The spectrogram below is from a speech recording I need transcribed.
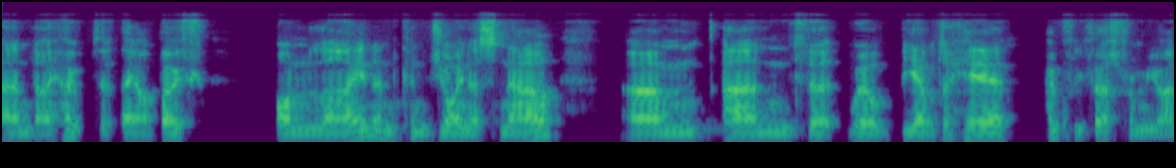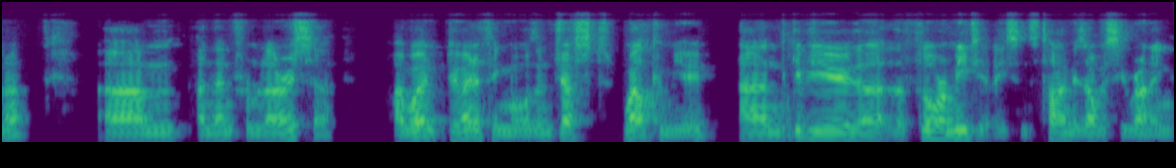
and I hope that they are both online and can join us now, um, and that we'll be able to hear, hopefully first from Joanna, um, and then from Larissa. I won't do anything more than just welcome you and give you the, the floor immediately, since time is obviously running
